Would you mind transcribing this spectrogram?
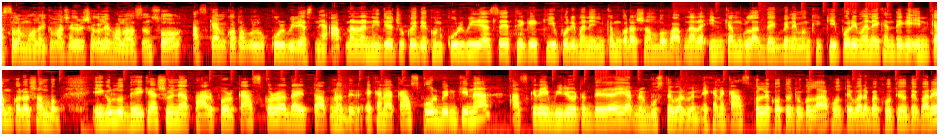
আসসালামু আলাইকুম, আশা করি সকলে ভালো আছেন। সো আজকে আমি কথা বলব কুরবিরিয়াস নিয়ে। আপনারা নিজের চোখে দেখুন কুরবিরিয়াসে থেকে কি পরিমাণে ইনকাম করা সম্ভব। আপনারা ইনকামগুলো দেখবেন এবং কি, কী পরিমাণে এখান থেকে ইনকাম করা সম্ভব। এগুলো দেখে শুই না, তারপর কাজ করার দায়িত্ব আপনাদের। এখানে কাজ করবেন কি না, আজকের এই ভিডিওটা দেখলেই আপনি বুঝতে পারবেন। এখানে কাজ করলে কতটুকু লাভ হতে পারে বা ক্ষতি হতে পারে,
